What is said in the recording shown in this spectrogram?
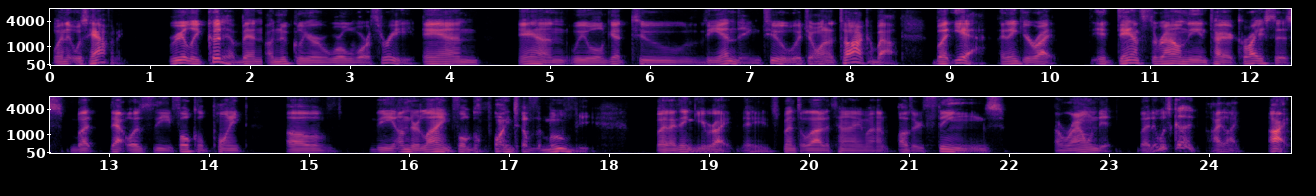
when it was happening. Really could have been a nuclear World War III, and and we will get to the ending too, which I want to talk about. But yeah, I think you're right. It danced around the entire crisis, but that was the focal point of the underlying focal point of the movie. But I think you're right. They spent a lot of time on other things around it, but it was good. I like. All right,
